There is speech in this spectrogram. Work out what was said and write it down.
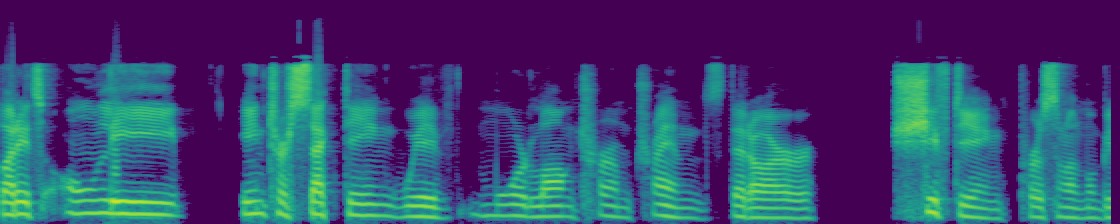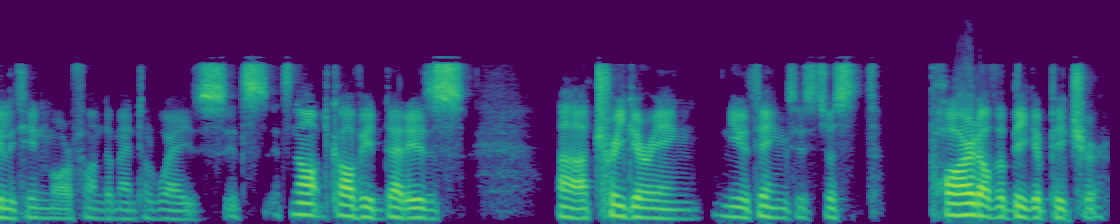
but it's only intersecting with more long-term trends that are shifting personal mobility in more fundamental ways. It's it's not COVID that is uh, triggering new things. It's just part of a bigger picture.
